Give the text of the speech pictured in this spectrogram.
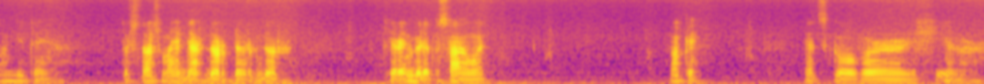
Oh gitu ya. Terus tahu semuanya dar dor dar dor kirain beda pesawat. Oke. okay. Let's go over here.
